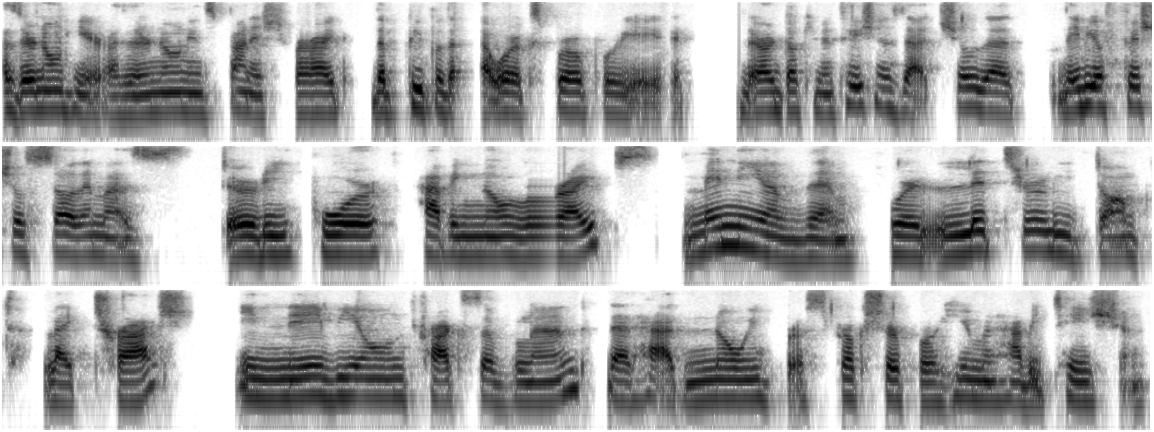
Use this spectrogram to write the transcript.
as they're known here, as they're known in Spanish, right? The people that were expropriated. There are documentations that show that Navy officials saw them as dirty, poor, having no rights. Many of them were literally dumped like trash in Navy owned tracts of land that had no infrastructure for human habitation.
